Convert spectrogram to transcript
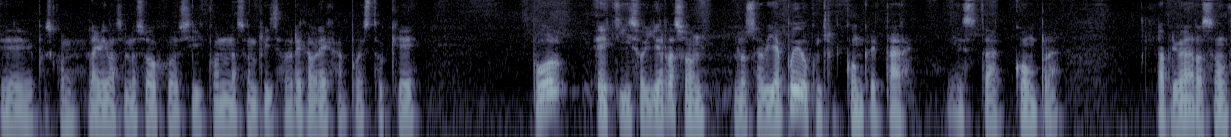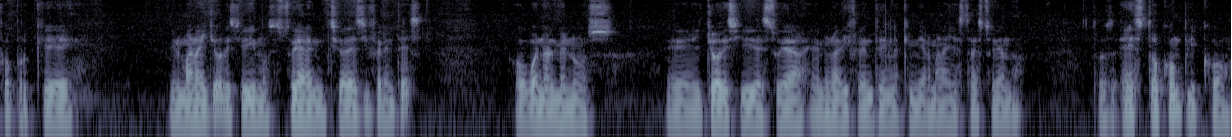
eh, pues con lágrimas en los ojos y con una sonrisa de oreja a oreja, puesto que por X o Y razón nos había podido concretar esta compra. La primera razón fue porque mi hermana y yo decidimos estudiar en ciudades diferentes, o bueno, al menos eh, yo decidí estudiar en una diferente en la que mi hermana ya está estudiando. Entonces esto complicó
